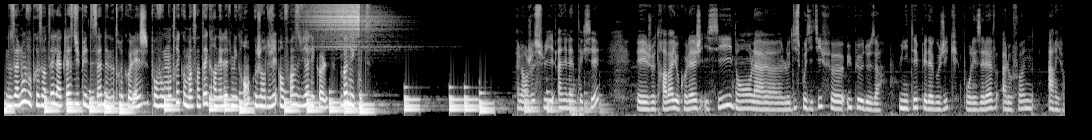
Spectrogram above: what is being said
nous allons vous présenter la classe du PDSA de notre collège pour vous montrer comment s'intègre un élève migrant aujourd'hui en France via l'école. Bonne écoute. Alors je suis Anne-Hélène Texier et je travaille au collège ici dans la- le dispositif euh, UPE2A, Unité pédagogique pour les élèves allophones arrivants.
